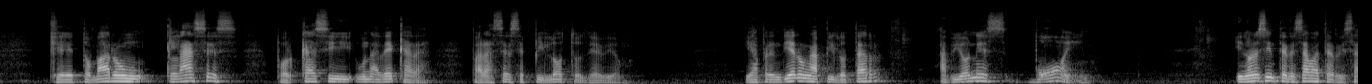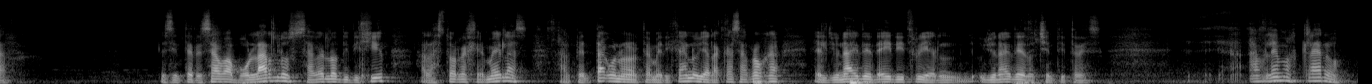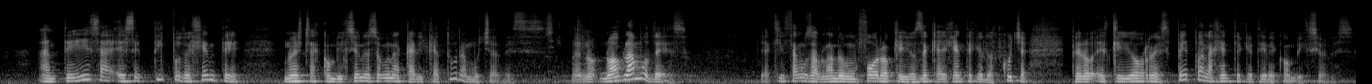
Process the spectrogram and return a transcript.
que tomaron clases por casi una década para hacerse pilotos de avión y aprendieron a pilotar aviones Boeing y no les interesaba aterrizar. Les interesaba volarlos, saberlos dirigir a las Torres Gemelas, al Pentágono norteamericano y a la Casa Roja, el United 83, el United 83. Hablemos claro, ante esa, ese tipo de gente, nuestras convicciones son una caricatura muchas veces. No, no hablamos de eso. Y aquí estamos hablando en un foro que yo sé que hay gente que lo escucha, pero es que yo respeto a la gente que tiene convicciones.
